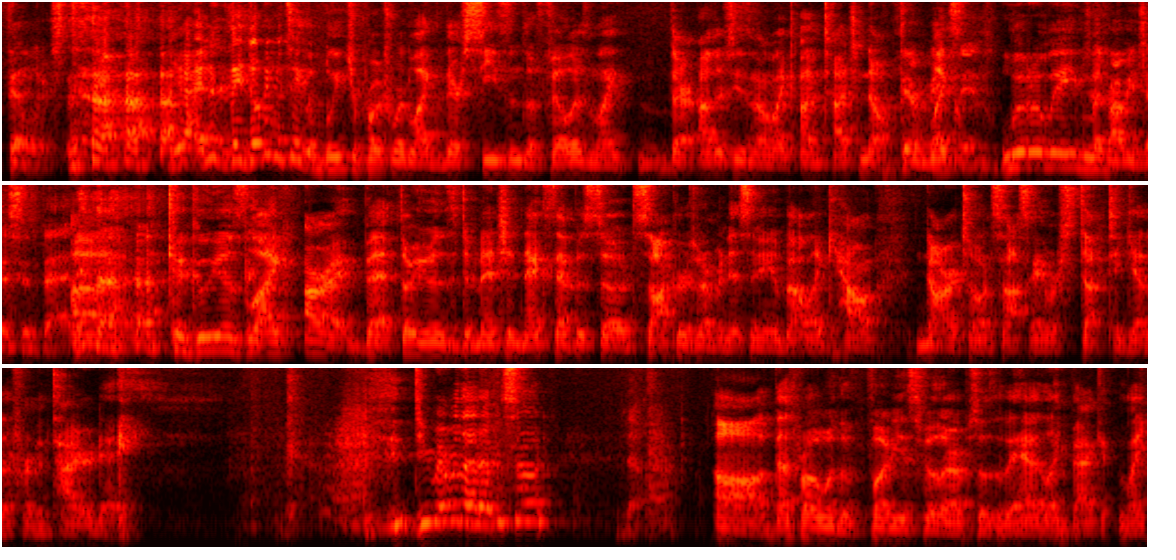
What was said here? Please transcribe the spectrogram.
fillers. yeah, and they don't even take the Bleach approach where like their seasons of fillers and like their other seasons are like untouched. No, They're like mixing. literally. It's Ma- probably just as bad. uh, Kaguya's like, all right, bet throw you in this dimension. Next episode, Sakura's reminiscing about like how Naruto and Sasuke were stuck together for an entire day. Do you remember that episode? no. Uh, that's probably one of the funniest filler episodes that they had, like back at, like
